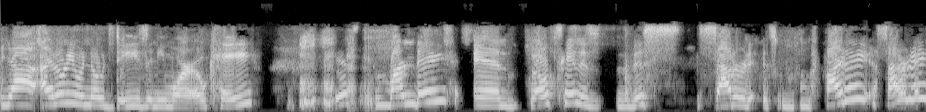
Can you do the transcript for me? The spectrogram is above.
Yeah, I don't even know days anymore, okay? It's Monday and Beltane is this Saturday. It's Friday? Saturday?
